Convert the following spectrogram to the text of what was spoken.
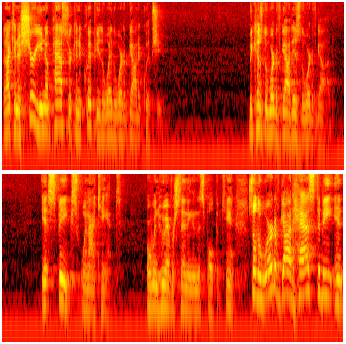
But I can assure you, no pastor can equip you the way the Word of God equips you. Because the Word of God is the Word of God. It speaks when I can't. or when whoever's standing in this pulpit can't. So the Word of God has to be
